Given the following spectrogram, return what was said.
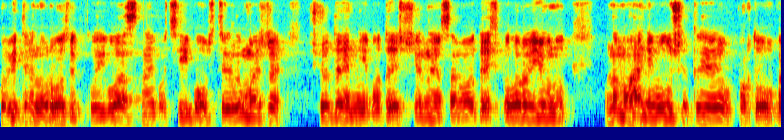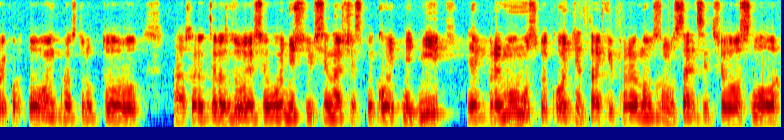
повітряну розвідку. І власне оці обстріли майже щоденні Одещини, а саме Одеського району, намагання влучити в портову припортову інфраструктуру, характеризує сьогоднішні всі наші спекотні дні, як прямому спекотні, так і в переносному сенсі цього слова.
